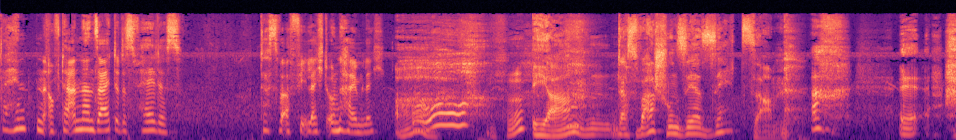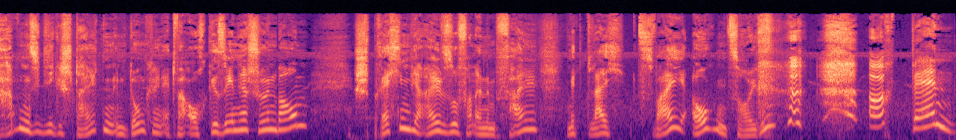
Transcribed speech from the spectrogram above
Da hinten auf der anderen Seite des Feldes. Das war vielleicht unheimlich. Ja, das war schon sehr seltsam. Äh, haben Sie die Gestalten im Dunkeln etwa auch gesehen, Herr Schönbaum? Sprechen wir also von einem Fall mit gleich zwei Augenzeugen? Och, Ben,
